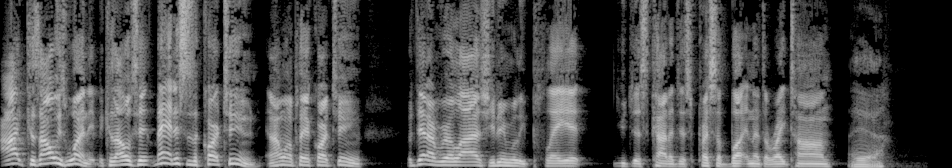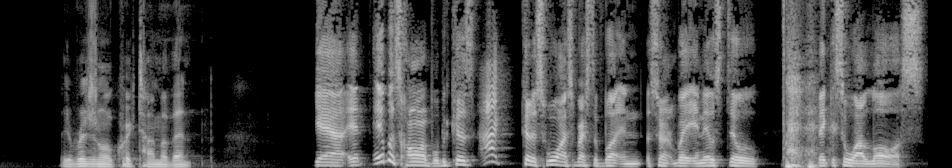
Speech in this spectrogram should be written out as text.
I because I always wanted it because I always said, man, this is a cartoon, and I want to play a cartoon. But then I realized you didn't really play it. You just kind of just press a button at the right time. yeah. The original QuickTime event. Yeah, and it was horrible because I could have sworn I pressed the button a certain way and it was still make it so I lost.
